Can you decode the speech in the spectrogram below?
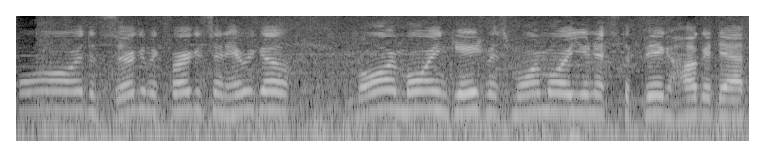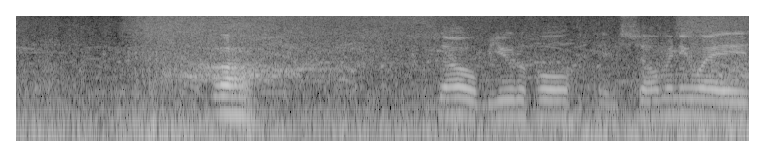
for the Zerga McFerguson. Here we go. More and more engagements, more and more units, the big hug of death. Oh, so beautiful in so many ways.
